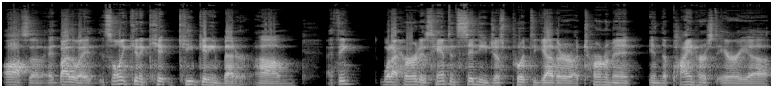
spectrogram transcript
awesome. And by the way, it's only going to keep getting better. Um, I think what I heard is Hampden-Sydney just put together a tournament in the Pinehurst area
